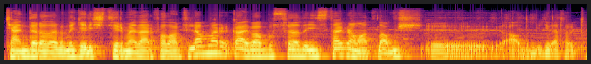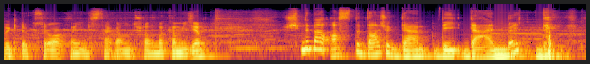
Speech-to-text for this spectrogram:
kendi aralarında geliştirmeler falan filan var. Galiba bu sırada Instagram atlanmış. Ee, aldım bilgiler tabii, tabii ki de kusura bakmayın Instagram'da şu an bakamayacağım. Şimdi ben aslında daha çok den, de, denmek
